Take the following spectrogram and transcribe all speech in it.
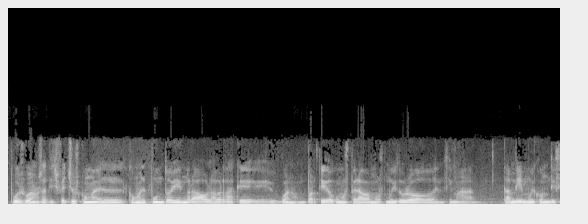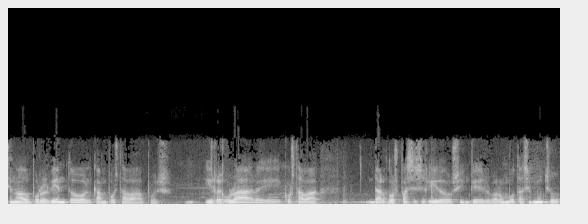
Pues bueno, satisfechos con el, con el punto y en grado. La verdad que, bueno, un partido como esperábamos, muy duro, encima también muy condicionado por el viento. El campo estaba, pues, irregular, eh, costaba dar dos pases seguidos sin que el balón botase mucho.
